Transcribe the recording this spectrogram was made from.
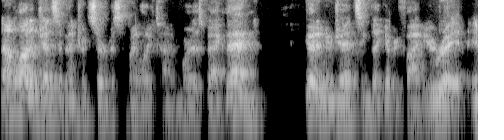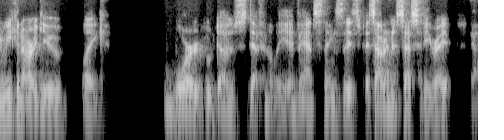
Not a lot of jets have entered service in my lifetime, whereas back then, you had a new jet, seemed like every five years. Right. And we can argue like war who does definitely advance things. It's it's out of necessity, right? Yeah.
